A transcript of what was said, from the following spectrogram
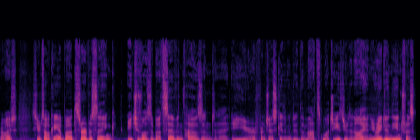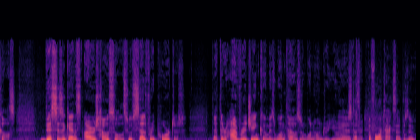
right? So you're talking about servicing each of us about 7,000 uh, a year. Francesca can do the maths much easier than I, and you're only doing the interest costs. This is against Irish households who've self reported that their average income is 1,100 euros. Yeah, that's before tax, I presume.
